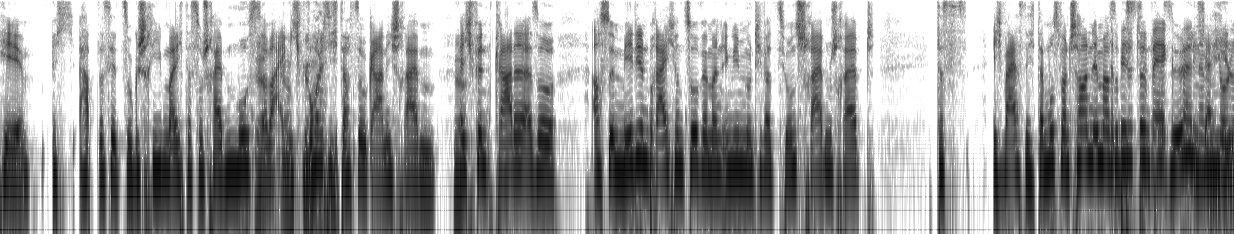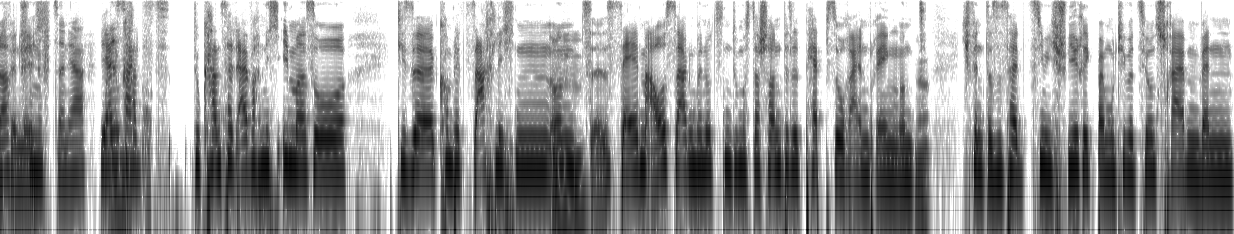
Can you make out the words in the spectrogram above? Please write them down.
hey, ich habe das jetzt so geschrieben, weil ich das so schreiben muss, Ja, aber eigentlich genau. wollte ich das so gar nicht schreiben. Ja. Ich finde gerade, also auch so im Medienbereich und so, wenn man irgendwie ein Motivationsschreiben schreibt, das, ich weiß nicht, da muss man schon immer Da so ein bist du bisschen persönlicher hin, finde ich. 0815, ja. Ja, du kannst, du kannst halt einfach nicht immer so diese komplett sachlichen und äh, selben Aussagen benutzen. Du musst da schon ein bisschen Pep so reinbringen. Und Ja. ich finde, das ist halt ziemlich schwierig beim Motivationsschreiben, wenn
